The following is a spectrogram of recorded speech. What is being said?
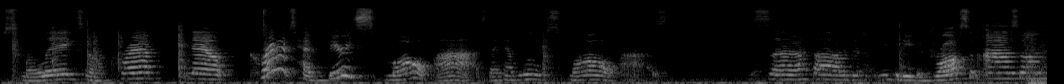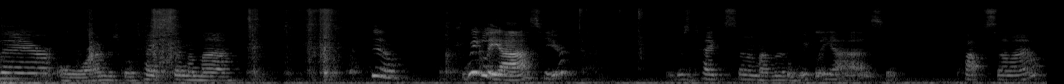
Here's my legs on a crab. Now, crabs have very small eyes. They have little small eyes. So I thought I would just, you could either draw some eyes on there, or I'm just gonna take some of my little wiggly eyes here. And just take some of my little wiggly eyes and pop some out.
